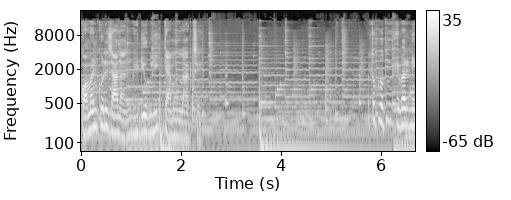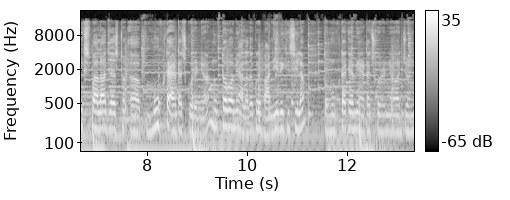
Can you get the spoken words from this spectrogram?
কমেন্ট করে জানান ভিডিওগুলি কেমন লাগছে। তো প্রথম এবারে নেক্সট পালা জাস্ট মুখটা অ্যাটাচ করে নেওয়া মুখটাও আমি আলাদা করে বানিয়ে রেখেছিলাম। তো মুখটাকে আমি অ্যাটাচ করে নেওয়ার জন্য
